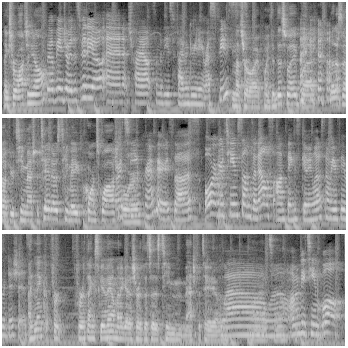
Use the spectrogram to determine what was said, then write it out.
Thanks for watching, y'all. We hope you enjoyed this video and try out some of these five ingredient recipes. I'm not sure why I pointed this way, but let us know if you're team mashed potatoes, team acorn squash, or, or, team cranberry sauce. Or if you're team something else on Thanksgiving, let us know what your favorite dish is. I think for for Thanksgiving, I'm gonna get a shirt that says team mashed potatoes. Wow, it, so- wow. I'm gonna be team, well,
